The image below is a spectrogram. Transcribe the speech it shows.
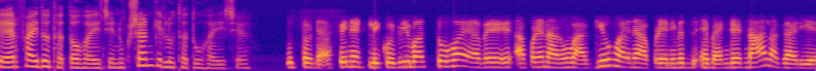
ગેરફાયદો થતો હોય છે? નુકસાન કેટલું થતું હોય છે? તો ડેફિનેટલી કોઈ બી વસ્તુ હોય હવે આપણે નાનું વાગ્યું હોય ને આપણે એની બેન્ડેડ ના લગાડીએ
